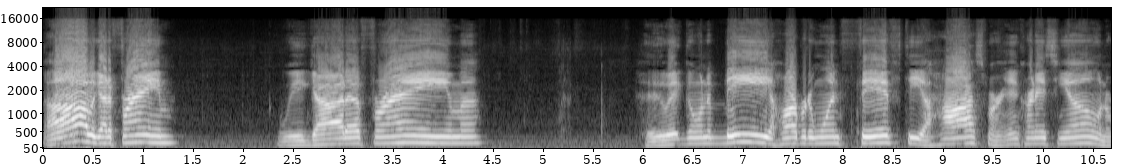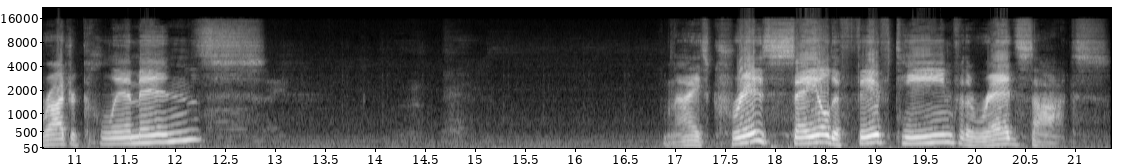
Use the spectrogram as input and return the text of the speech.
Ah, oh, we got a frame. We We got a frame. Who it going to be? Harper to 150, a Hosmer, Encarnacion, Roger Clemens. Nice. Chris Sale to 15 for the Red Sox.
